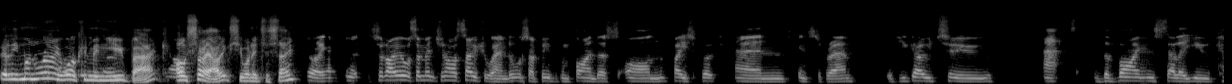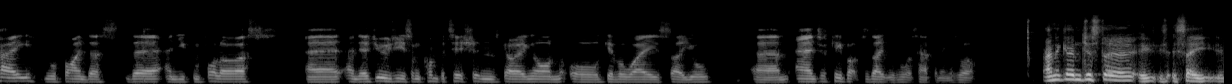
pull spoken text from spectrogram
Billy Munroe, welcoming you back. Oh, sorry, Alex, you wanted to say? Sorry, should I also mention our social handles so people can find us on Facebook and Instagram? If you go to at the Vine Cellar UK, you'll find us there, and you can follow us. Uh, and there's usually some competitions going on or giveaways, so you'll um, and just keep up to date with what's happening as well. And again, just uh, say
